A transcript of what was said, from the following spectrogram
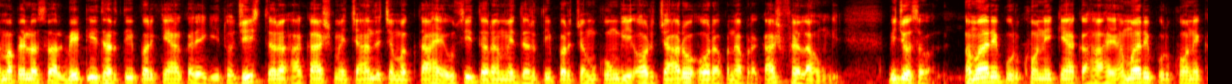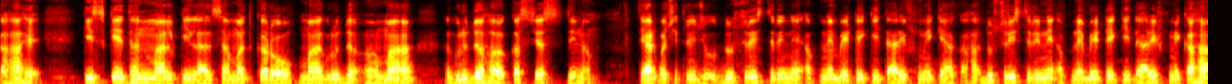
એમાં પહેલો સવાલ બેટી ધરતી પર ક્યાં करेगी तो जिस तरह आकाश में चांद चमकता है उसी तरह मैं धरती पर चमकूंगी और चारों ओर अपना प्रकाश फैलाऊंगी बीजो सवाल हमारे पुरखों ने क्या कहा है हमारे पुरखों ने कहा है किसके धन माल की लालसा मत करो माँ गृद माँ गृद कश्यस दिनम ત્યાર પછી ત્રીજું दूसरी स्त्री ने अपने बेटे की तारीफ में क्या कहा दूसरी स्त्री ने अपने बेटे की तारीफ में कहा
